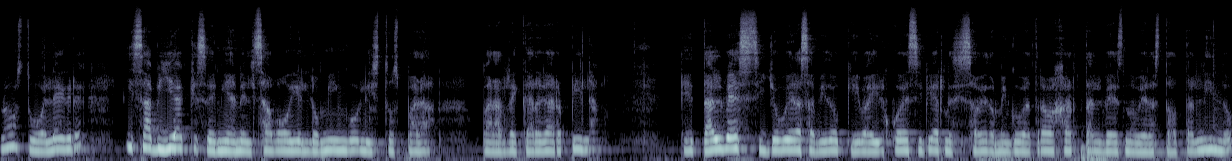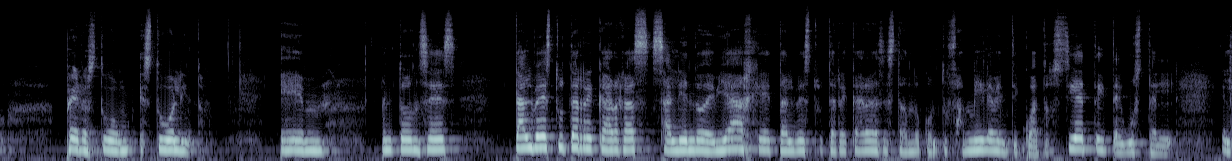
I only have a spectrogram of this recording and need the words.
¿no? Estuvo alegre y sabía que se venían el sábado y el domingo listos para, para recargar pila. Eh, tal vez si yo hubiera sabido que iba a ir jueves y viernes y sábado y domingo iba a trabajar, tal vez no hubiera estado tan lindo pero estuvo, estuvo lindo. Em, entonces, tal vez tú te recargas saliendo de viaje, tal vez tú te recargas estando con tu familia 24/7 y te gusta el, el.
